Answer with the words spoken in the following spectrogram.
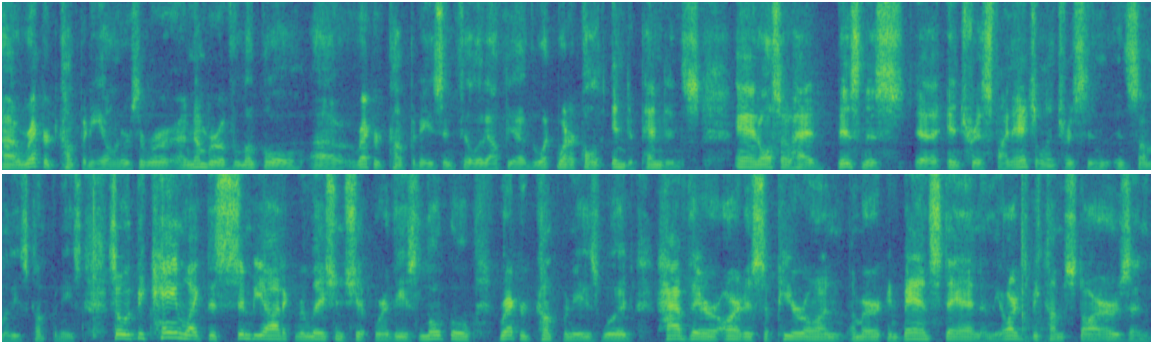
uh, record company owners. There were a number of local uh, record companies in Philadelphia, what, what are called independents, and also had business uh, interests, financial interests in, in some of these companies. So it became like this symbiotic relationship where these local record companies would have their artists appear on American Bandstand, and the artists become stars, and,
